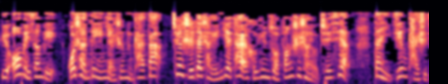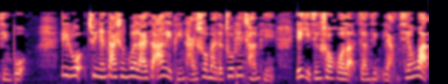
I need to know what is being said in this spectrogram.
与欧美相比，国产电影衍生品开发确实在产业业态和运作方式上有缺陷，但已经开始进步。例如，去年《大圣归来》在阿里平台售卖的周边产品，也已经收获了将近两千万。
